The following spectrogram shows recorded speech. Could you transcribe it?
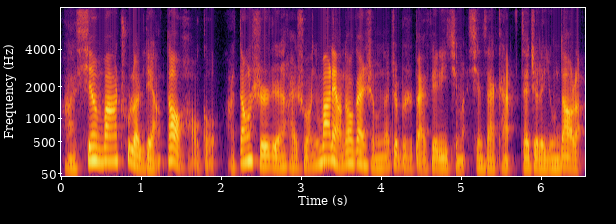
啊，先挖出了两道壕沟啊。当时人还说：“你挖两道干什么呢？这不是白费力气吗？”现在看，在这里用到了，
